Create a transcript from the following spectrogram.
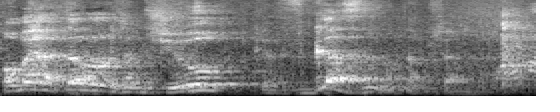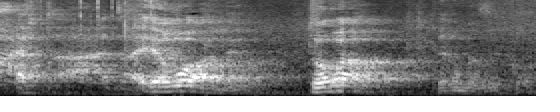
אתה. אומר, נתן לו שם שיעור, הפגזנו אותם שם. וואי, אתה, אתה ירוע עליהם. תורה. תראה מה זה קורה.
